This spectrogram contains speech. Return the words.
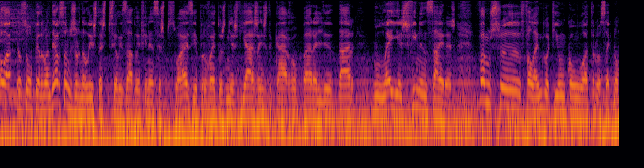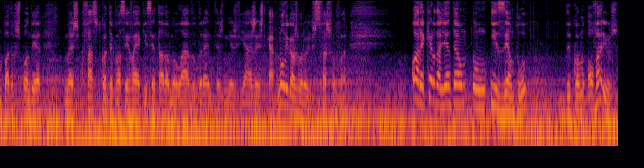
Olá, eu sou o Pedro Anderson, jornalista especializado em finanças pessoais e aproveito as minhas viagens de carro para lhe dar boleias financeiras. Vamos uh, falando aqui um com o outro, eu sei que não pode responder, mas faço de conta que você vai aqui sentado ao meu lado durante as minhas viagens de carro. Não liga aos barulhos, se faz favor. Ora, quero dar-lhe então um exemplo de como, ou vários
